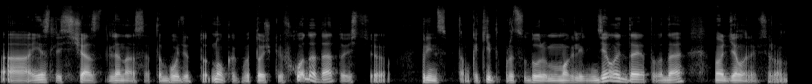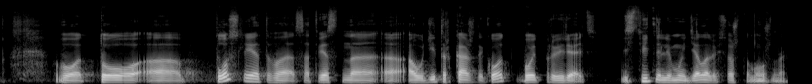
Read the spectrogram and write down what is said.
э, если сейчас для нас это будет, ну, как бы точкой входа, да, то есть э, принципе, там какие-то процедуры мы могли не делать до этого, да, но делали все равно, вот, то э, после этого, соответственно, а, аудитор каждый год будет проверять, действительно ли мы делали все, что нужно,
